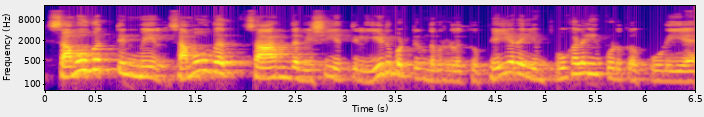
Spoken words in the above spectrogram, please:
சமூகத்தின் மேல் சமூக சார்ந்த விஷயத்தில் ஈடுபட்டிருந்தவர்களுக்கு பெயரையும் புகழையும் கொடுக்கக்கூடிய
